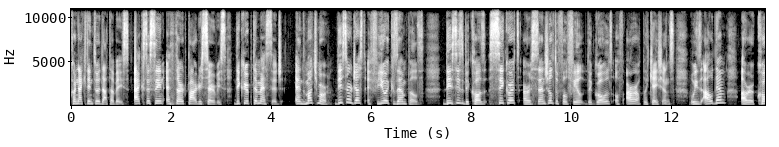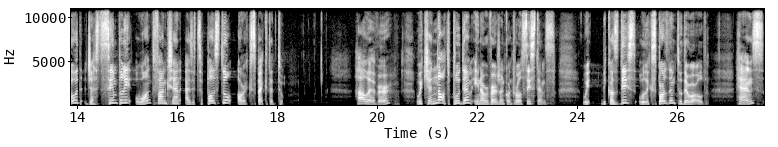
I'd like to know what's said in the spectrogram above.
connecting to a database, accessing a third-party service, decrypt a message, and much more. These are just a few examples. This is because secrets are essential to fulfill the goals of our applications. Without them, our code just simply won't function as it's supposed to or expected to. However, we cannot put them in our version control systems we, because this will expose them to the world. Hence,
